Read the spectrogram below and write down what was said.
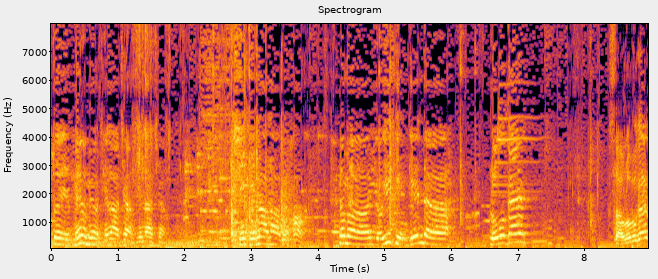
对，没有没有甜辣酱，甜辣酱，甜甜辣辣的哈。那么有一点点的萝卜干。少萝卜干，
